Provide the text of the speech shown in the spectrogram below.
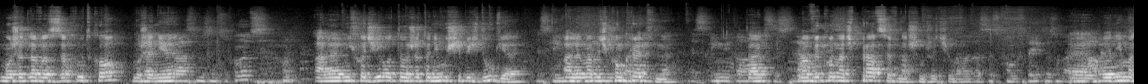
Może dla Was za krótko, może Vielleicht nie, ale mi chodzi o to, że to nie musi być długie, ale ma być konkretne. Tak? Ma wykonać pracę w naszym życiu. E, bo nie ma-.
